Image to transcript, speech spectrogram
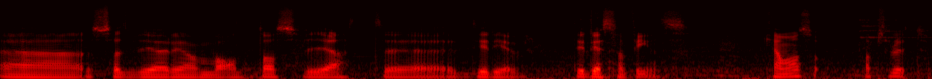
uh, så att vi har redan vant oss vid att det, är det, det är det som finns. Kan vara så, absolut.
